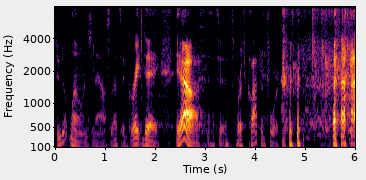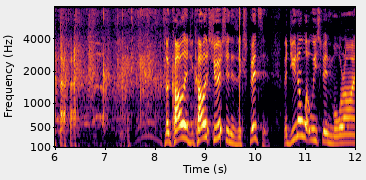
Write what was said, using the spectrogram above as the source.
student loans now, so that's a great day. Yeah, that's worth clapping for. but college, college tuition is expensive. But do you know what we spend more on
